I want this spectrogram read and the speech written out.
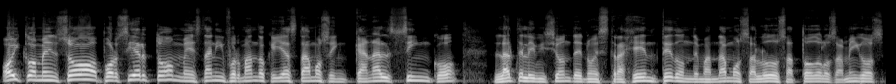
Hoy comenzó, por cierto, me están informando que ya estamos en Canal 5, la televisión de nuestra gente, donde mandamos saludos a todos los amigos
